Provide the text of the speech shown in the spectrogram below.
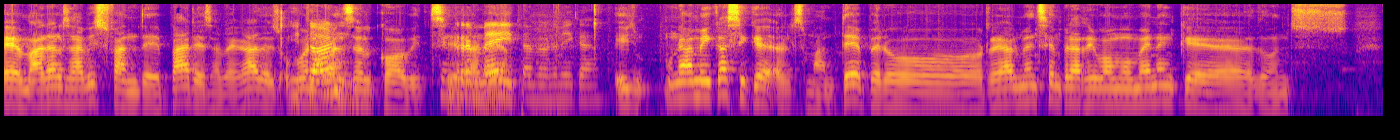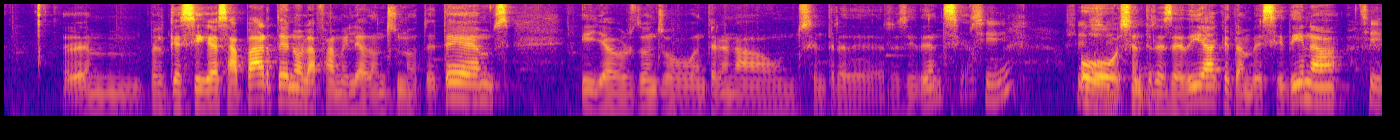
Eh, ara els avis fan de pares a vegades, o bueno, abans del Covid. Sí, remei, també, una mica. I una mica sí que els manté, però realment sempre arriba un moment en què, doncs, eh, pel que sigues a part, no, la família doncs, no té temps, i llavors doncs, ho entren a un centre de residència. Sí. Sí, o sí, centres sí. de dia, que també s'hi dina, sí.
